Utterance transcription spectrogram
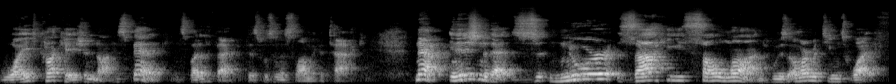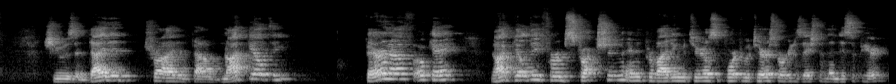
white Caucasian non-Hispanic, in spite of the fact that this was an Islamic attack. Now, in addition to that, Z- Nur Zahi Salman, who is Omar Mateen's wife, she was indicted, tried, and found not guilty. Fair enough, okay. Not guilty for obstruction and providing material support to a terrorist organization and then disappeared.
